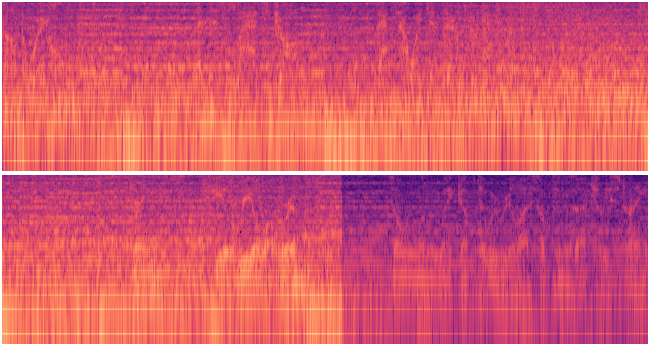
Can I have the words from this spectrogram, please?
Found a way home. And this last job, that's how I get there. Dreams feel real while we're in them. It's only when we wake up that we realize something is actually strange.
